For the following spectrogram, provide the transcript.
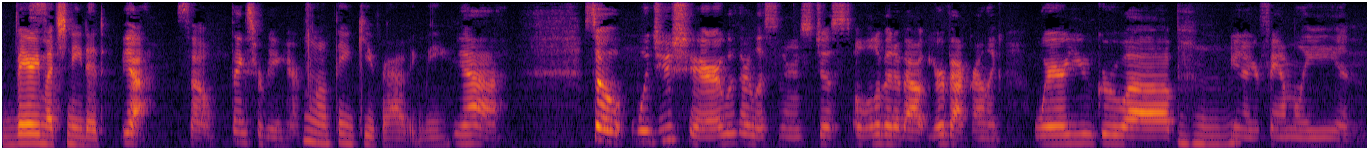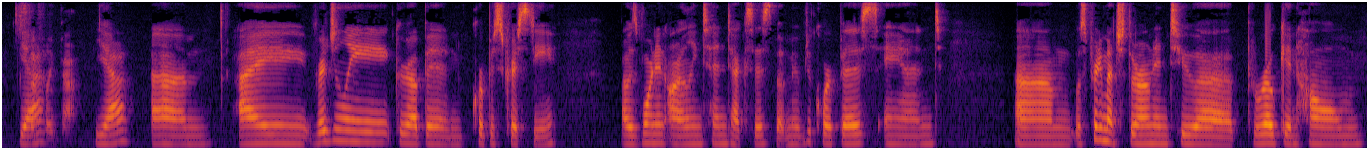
very much needed. Yeah. So thanks for being here. Oh, thank you for having me. Yeah. So, would you share with our listeners just a little bit about your background, like where you grew up, hmm you know, your family and Yeah. stuff like that? Yeah. Um, I originally grew up in Corpus Christi. I was born in Arlington, Texas, but moved to Corpus and um, was pretty much thrown into a broken home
